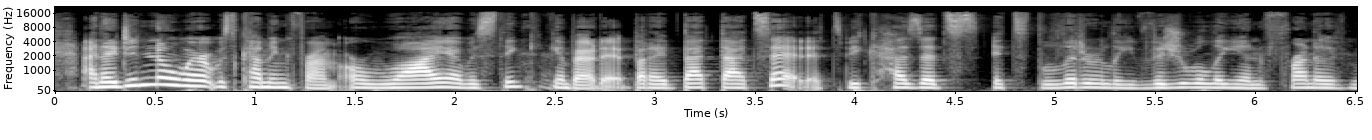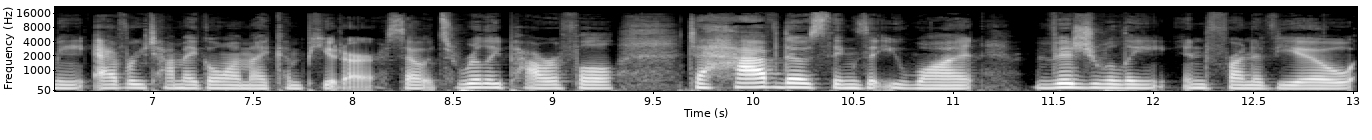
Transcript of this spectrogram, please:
and I didn't know where it was coming from or why I was thinking about it but I bet that's it. It's because it's it's literally visually in front of me every time I go on my computer. So it's really powerful to have those things that you want visually in front of you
